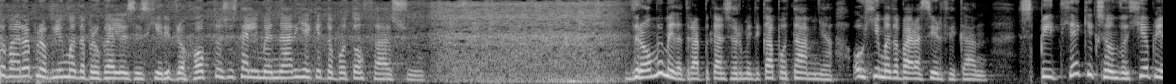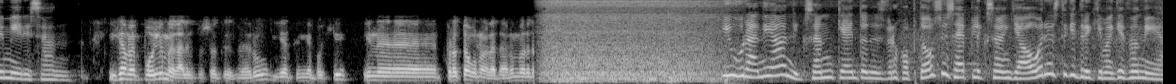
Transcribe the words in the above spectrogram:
Σοβαρά προβλήματα προκάλεσες ισχυρή βροχόπτωση στα λιμενάρια και το ποτό Θάσου. Δρόμοι μετατράπηκαν σε ορμητικά ποτάμια, οχήματα παρασύρθηκαν. Σπίτια και ξενοδοχεία πλημμύρισαν. Είχαμε πολύ μεγάλες ποσότητες νερού για την εποχή. Είναι πρωτόγνωρα τα νούμερα. Οι ουρανοί άνοιξαν και έντονες βροχοπτώσεις έπληξαν για ώρες στην Κεντρική Μακεδονία.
